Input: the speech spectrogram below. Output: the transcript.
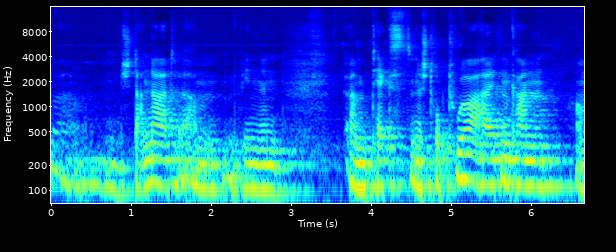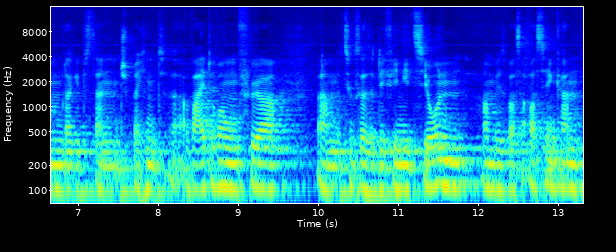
äh, ein Standard, wie ein Text eine Struktur erhalten kann. da gibt es dann entsprechend Erweiterungen für, beziehungsweise Definitionen, wie sowas aussehen kann.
